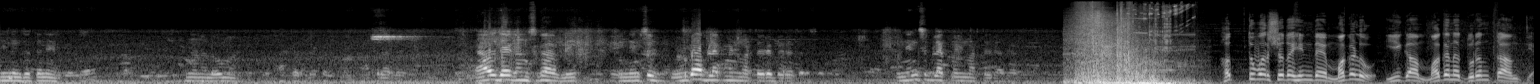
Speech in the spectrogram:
ನನ್ನ ಜೊತೆನೇ ಇರಬೇಕು. ನನ್ನ ಲವ್ ಎಲ್ಲ. ಯಾವುದೇ ಗಂಡ್ಸ್ಗಾಗಲಿ ಒಂದು ಹೆಂಗ್ಸು ಹುಡುಗ ಬ್ಲ್ಯಾಕ್ಮೇಲ್ ಮಾಡ್ತಾಯಿದ್ರೆ ಬೇರೆ ಥರ ಸರ್. ಒಂದು ಹೆಂಗ್ಸು ಬ್ಲ್ಯಾಕ್ಮೇಲ್ ಮಾಡ್ತಾಯಿದ್ರೆ ಅದೇ ಹತ್ತು ವರ್ಷದ ಹಿಂದೆ ಮಗಳು, ಈಗ ಮಗನ ದುರಂತ ಅಂತ್ಯ.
